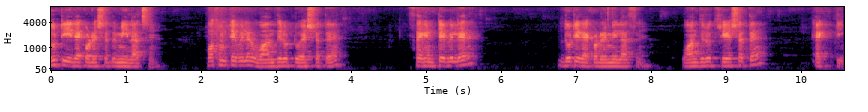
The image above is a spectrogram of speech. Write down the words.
দুটি রেকর্ডের সাথে মিল আছে। প্রথম টেবিলের ওয়ান জিরো টু এর সাথে সেকেন্ড টেবিলের দুটি রেকর্ডের মিল আছে। ওয়ান জিরো থ্রি এর সাথে একটি।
